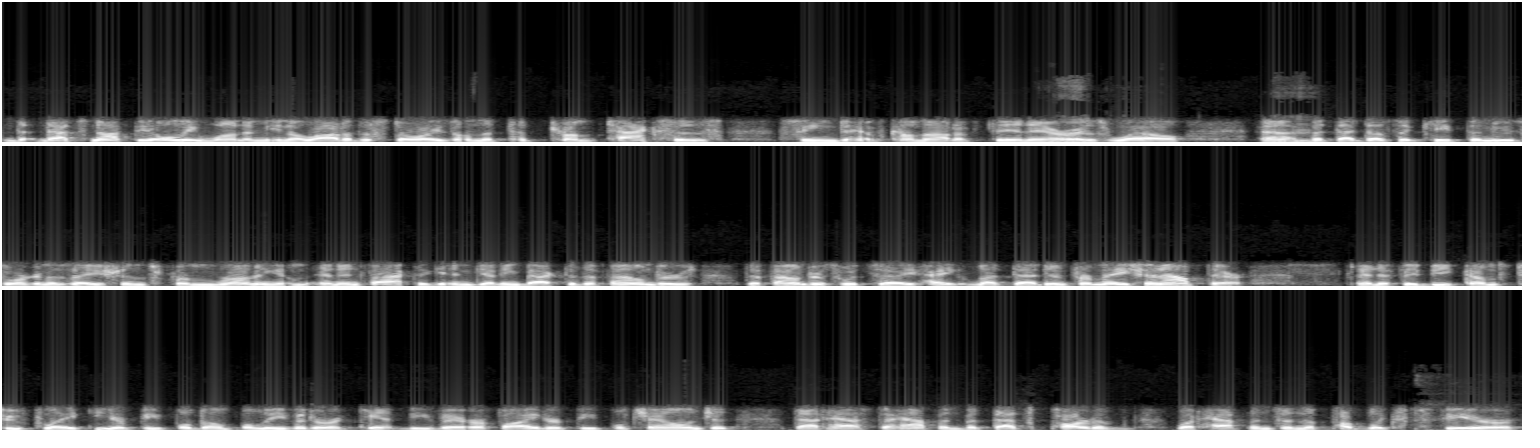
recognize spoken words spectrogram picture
th- that's not the only one. I mean, a lot of the stories on the t- Trump taxes seem to have come out of thin air Right. as well. Uh, But that doesn't keep the news organizations from running them. And in fact, again, getting back to the founders, the founders would say, hey, let that information out there. And if it becomes too flaky or people don't believe it or it can't be verified or people challenge it, that has to happen. But that's part of what happens in the public sphere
